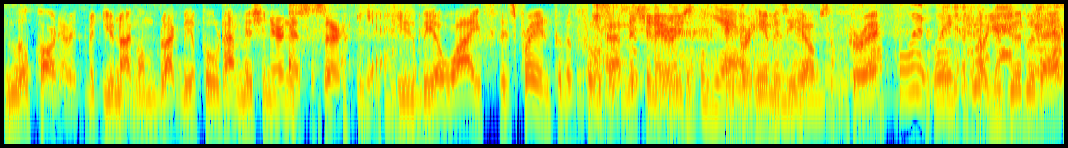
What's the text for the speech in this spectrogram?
Well, part of it, but you're not going to like be a full-time missionary necessarily. Yes. You could be a wife that's praying for the full-time missionaries and for Yes. him as he helps them. Correct? Absolutely. Are you good with that?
